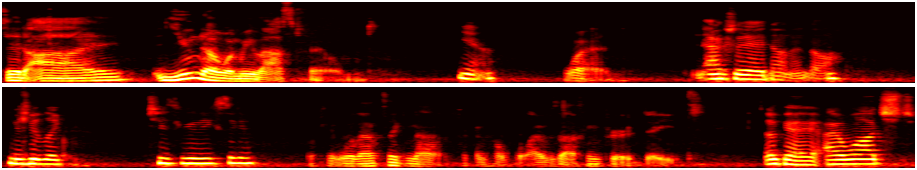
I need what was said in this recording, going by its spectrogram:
Did I? You know when we last filmed. yeah, When? actually, I don't at all. Maybe like two, three weeks ago. Okay, well that's like not fucking helpful. I was asking for a date. Okay, I watched.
